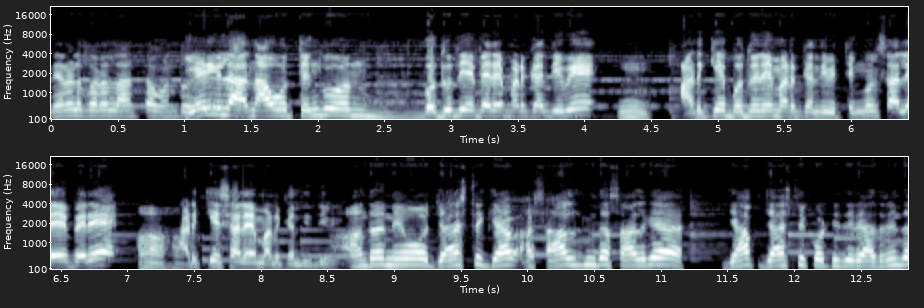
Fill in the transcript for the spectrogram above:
ನೆರಳು ಬರಲ್ಲ ಅಂತ ಒಂದು ಏನಿಲ್ಲ ನಾವು ತೆಂಗು ಒಂದ್ ಬದುದೇ ಬೇರೆ ಮಾಡ್ಕೊಂತೀವಿ ಹ್ಮ್. ಅಡಿಕೆ ಬದುನೆ ಮಾಡ್ಕೊಂತೀವಿ ತೆಂಗಿನ ಸಾಲೆ ಬೇರೆ ಹಾ ಹಾ. ಅಡಿಕೆ ಸಾಲೆ ಮಾಡ್ಕೊಂಡಿದೀವಿ ಅಂದ್ರೆ ನೀವು ಜಾಸ್ತಿ ಗ್ಯಾಪ್ ಸಾಲದಿಂದ ಸಾಲ್ಗೆ ಗ್ಯಾಪ್ ಜಾಸ್ತಿ ಕೊಟ್ಟಿದ್ದೀರಿ ಅದರಿಂದ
